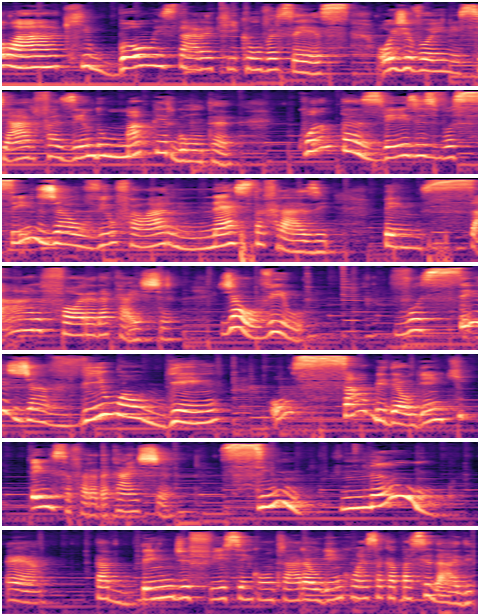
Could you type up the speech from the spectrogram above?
Olá, que bom estar aqui com vocês. Hoje eu vou iniciar fazendo uma pergunta. Quantas vezes você já ouviu falar nesta frase? Pensar fora da caixa. Já ouviu? Você já viu alguém ou sabe de alguém que pensa fora da caixa? Sim, não. É, tá bem difícil encontrar alguém com essa capacidade,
